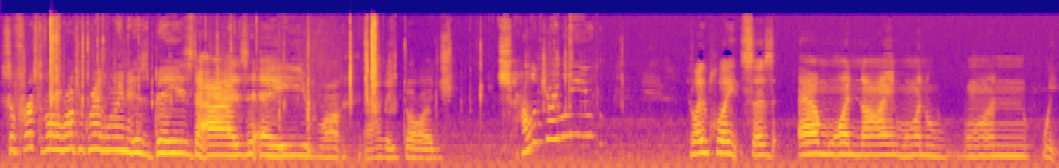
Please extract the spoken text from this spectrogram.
So first of all, Roger Gremlin is based as a as a Dodge Challenger, I believe. The license plate says M1911. Wait.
